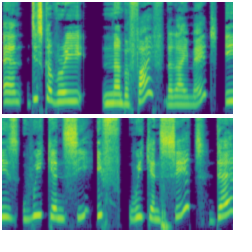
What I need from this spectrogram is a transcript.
And discovery number five that I made is we can see if we can see it, then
